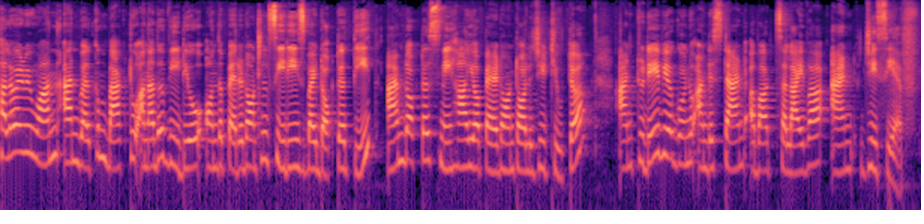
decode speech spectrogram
Hello everyone and welcome back to another video on the periodontal series by Dr. Teeth. I'm Dr. Sneha, your periodontology tutor and today we are going to understand about saliva and GCF.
